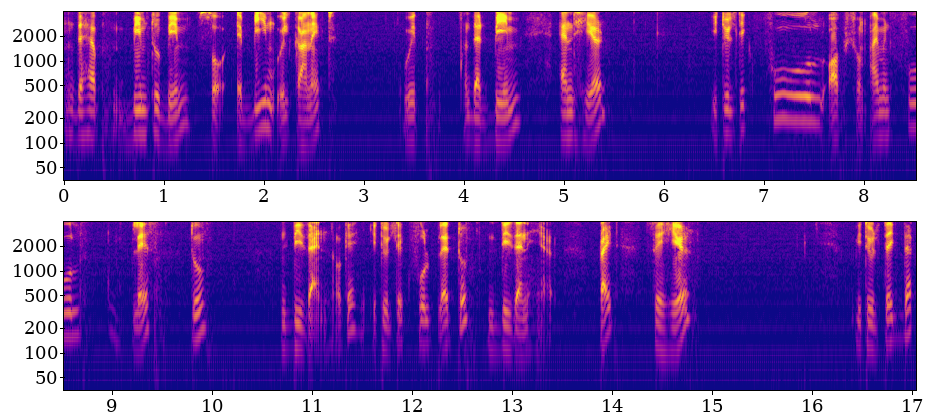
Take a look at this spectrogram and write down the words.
they have beam to beam. So a beam will connect with that beam and here it will take full option I mean full place to design okay? It will take full plate to design here right? So here it will take that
